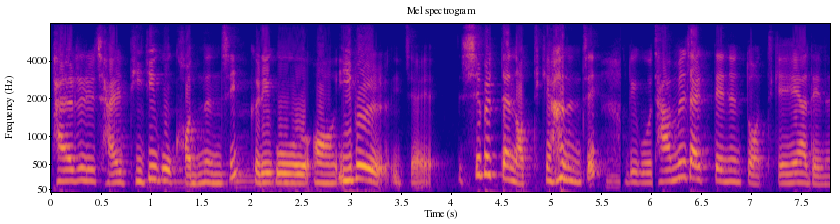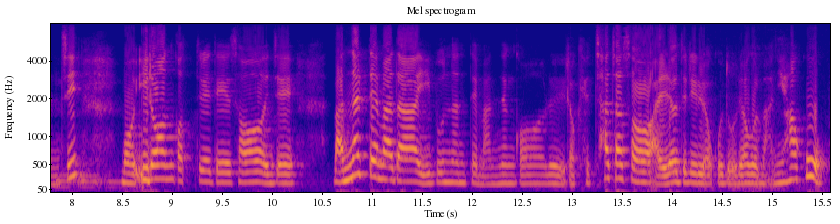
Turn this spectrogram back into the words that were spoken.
발을 잘 디디고 걷는지 음. 그리고 어, 입을 이제 씹을 때는 어떻게 하는지, 음. 그리고 잠을 잘 때는 또 어떻게 해야 되는지, 음, 음. 뭐 이런 것들에 대해서 이제 만날 때마다 이분한테 맞는 거를 이렇게 찾아서 알려드리려고 노력을 많이 하고,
